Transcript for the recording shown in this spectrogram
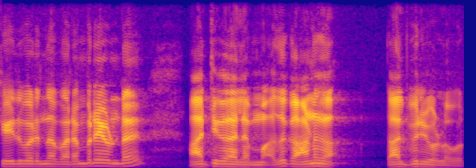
ചെയ്തു വരുന്ന പരമ്പരയുണ്ട് ആറ്റുകാലം അത് കാണുക. താല്പര്യമുള്ളവർ.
